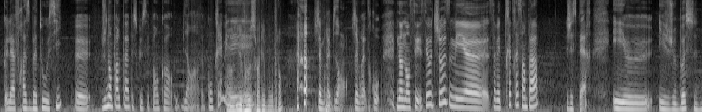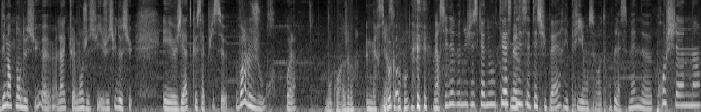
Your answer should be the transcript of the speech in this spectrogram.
la phrase bateau aussi. Euh, je n'en parle pas parce que c'est pas encore bien concret, mais Un livre sur les bons plans. J'aimerais bien, j'aimerais trop. Non, non, c'est c'est autre chose, mais euh, ça va être très très sympa, j'espère. Et, euh, et je bosse dès maintenant dessus. Là, actuellement, je suis, je suis dessus. Et j'ai hâte que ça puisse voir le jour. Voilà. Bon courage alors. Merci, beaucoup. beaucoup. Merci d'être venu jusqu'à nous. TST, c'était super. Et puis, on se retrouve la semaine euh, prochaine.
